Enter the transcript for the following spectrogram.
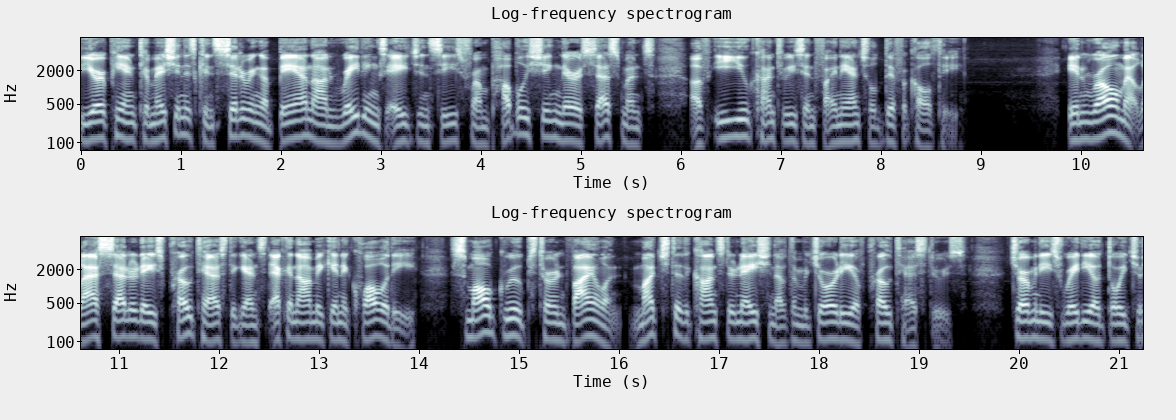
The European Commission is considering a ban on ratings agencies from publishing their assessments of EU countries in financial difficulty. In Rome, at last Saturday's protest against economic inequality, small groups turned violent, much to the consternation of the majority of protesters. Germany's Radio Deutsche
